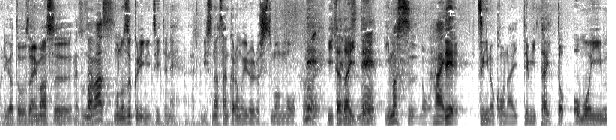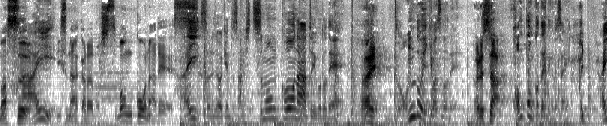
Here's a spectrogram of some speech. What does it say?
ありがとうございます。ありがとうございます。ものづくりについてねリスナーさんからもいろいろ質問をねいただい来ていますので、はい。次のコーナー行ってみたいと思います、はい。リスナーからの質問コーナーです。はい。それでは健太さん質問コーナーということではい。どんどんいきますのであれさ。ポンポン答えてください。はい。はい。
